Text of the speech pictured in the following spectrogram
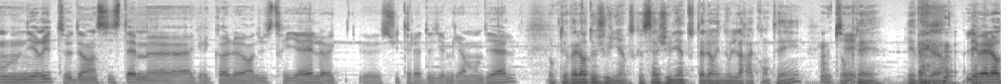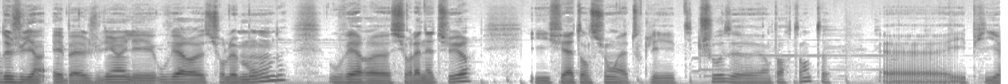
on, hérite d'un système euh, agricole industriel euh, suite à la Deuxième Guerre mondiale. Donc les valeurs de Julien, parce que ça, Julien, tout à l'heure, il nous l'a raconté. Donc les, valeurs. les valeurs de Julien. Eh ben, Julien, il est ouvert sur le monde, ouvert sur la nature. Il fait attention à toutes les petites choses importantes. et puis,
